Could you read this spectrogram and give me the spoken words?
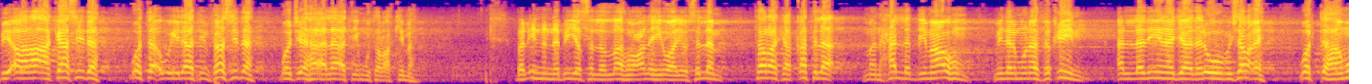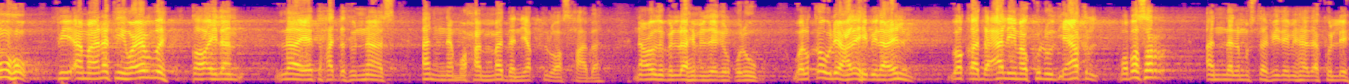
بآراء كاسدة وتأويلات فاسدة وجهالات متراكمة. بل إن النبي صلى الله عليه وآله وسلم ترك قتل من حلت دماؤهم من المنافقين الذين جادلوه في شرعه واتهموه في أمانته وعرضه قائلا لا يتحدث الناس أن محمدا يقتل أصحابه. نعوذ بالله من زيغ القلوب والقول عليه بلا علم. وقد علم كل ذي عقل وبصر أن المستفيد من هذا كله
